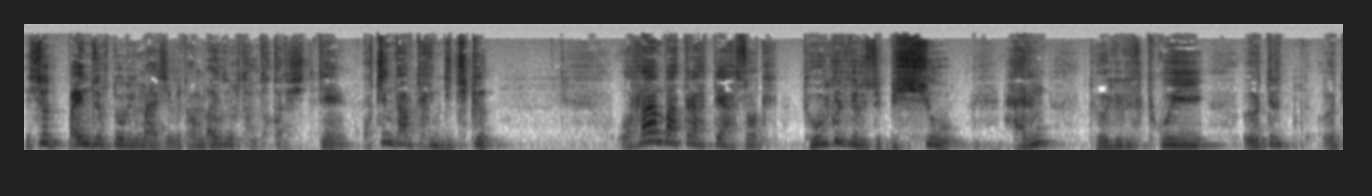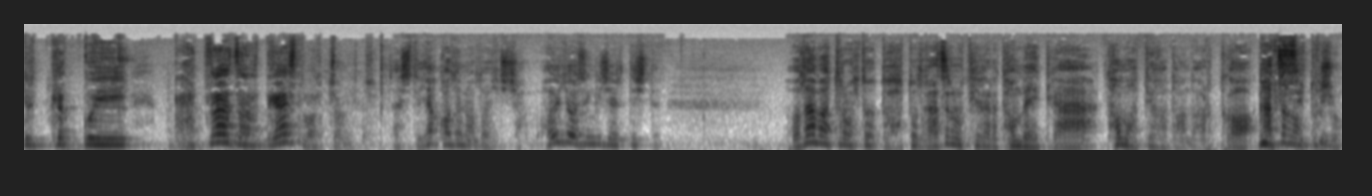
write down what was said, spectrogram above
Эсвэл Баян зүрх дүүрэг юм хайшин? Том зүрх томдох гэдэг шүү дээ. Тийм 35 дахин жижигхэн. Улаанбаатар хотын асуудал төвлөрөл ерөөсөө биш шүү. Харин төлөвлөлтгүй, удирдлаггүй, газраа зардагаас болж байгаа гэж. За шүү дээ яг гол нь бол олчих. Хоёул бас ингэж ярьдэн шүү дээ. Улаанбаатар болтоо хот бол газар нутгийнхаараа том байдаг аа. Том хотынхоо тоонд ордгоо. Газар нутаг шүү.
